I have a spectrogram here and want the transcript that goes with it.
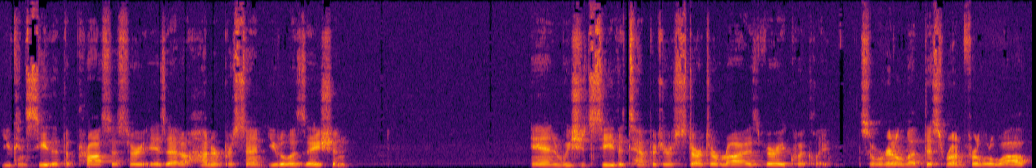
You can see that the processor is at 100% utilization. And we should see the temperatures start to rise very quickly. So we're going to let this run for a little while.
